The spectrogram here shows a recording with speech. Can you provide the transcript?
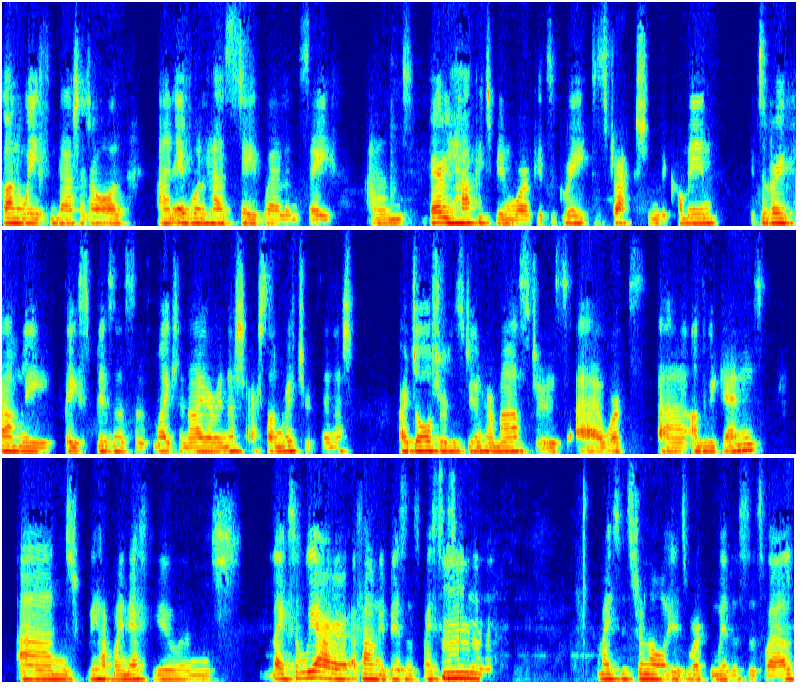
gone away from that at all. And everyone has stayed well and safe and very happy to be in work. It's a great distraction to come in. It's a very family based business, as Michael and I are in it. Our son Richard's in it. Our daughter, who's doing her master's, uh, works uh, on the weekends. And we have my nephew, and like, so we are a family business. My sister mm my sister-in-law is working with us as well,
